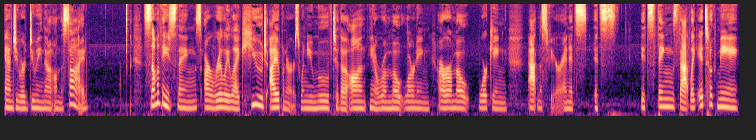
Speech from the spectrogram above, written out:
and you are doing that on the side some of these things are really like huge eye openers when you move to the on you know remote learning or remote working atmosphere. And it's it's it's things that like it took me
